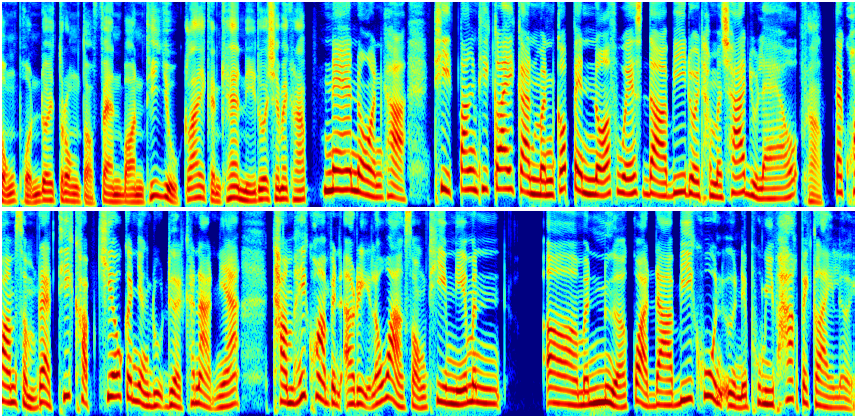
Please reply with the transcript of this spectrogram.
ส่งผลโดยตรงต่อแฟนบอลที่อยู่ใกล้กันแค่นี้ด้วยใช่ไหมครับ แน่นอนค่ะ ที่ตั้งที่ใกล้กันมันก็เป็น North West Derby โดยธรรมชาติอยู่แล้ว ครับ แต่ความสำเร็จที่ขับเคี่ยวกันอย่างดุเดือดขนาดเนี้ยทำให้ความเป็นอริระหว่างสองทีมนี้มันเอ่อมันเหนือกว่าดาร์บี้คู่อื่นๆในภูมิภาคไปไกลเลย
